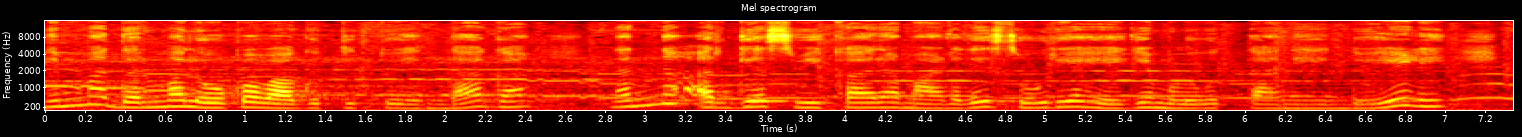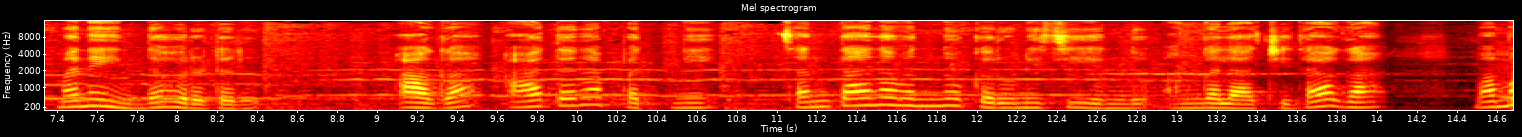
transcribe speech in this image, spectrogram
ನಿಮ್ಮ ಧರ್ಮ ಲೋಪವಾಗುತ್ತಿತ್ತು ಎಂದಾಗ, ನನ್ನ ಅರ್ಘ್ಯ ಸ್ವೀಕಾರ ಮಾಡದೆ ಸೂರ್ಯ ಹೇಗೆ ಮುಳುಗುತ್ತಾನೆ? ಎಂದು ಹೇಳಿ ಮನೆಯಿಂದ ಹೊರಟರು. ಆಗ ಆತನ ಪತ್ನಿ ಸಂತಾನವನ್ನು ಕರುಣಿಸಿ ಎಂದು ಅಂಗಲಾಚಿದಾಗ, ಮಮ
